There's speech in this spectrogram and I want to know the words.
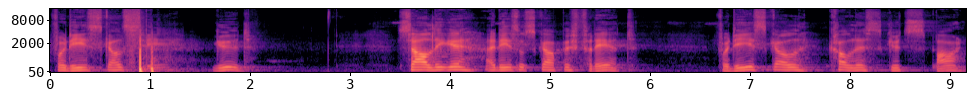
for de skal se Gud. Salige er de som skaper fred, for de skal kalles Guds barn.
